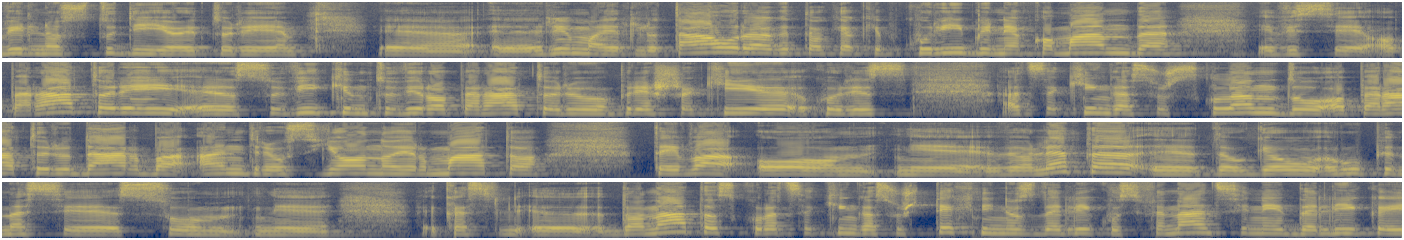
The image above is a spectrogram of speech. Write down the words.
Vilnius studijoje turi Rima ir Liutaura, tokia kaip kūrybinė komanda, visi operatoriai suvykintų vyro operatoriai operatorių prieš akį, kuris atsakingas už sklandų operatorių darbą Andriaus Jono ir Mato. Tai va, o e, Violeta e, daugiau rūpinasi su e, kas, Donatas, kur atsakingas už techninius dalykus, finansiniai dalykai,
